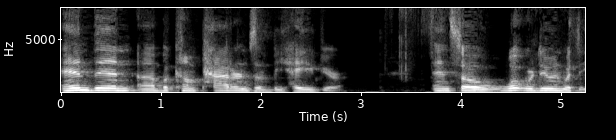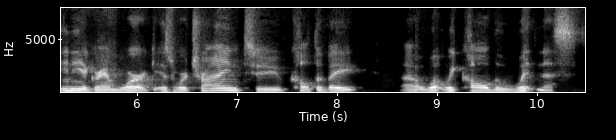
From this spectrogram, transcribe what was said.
and then uh, become patterns of behavior and so what we're doing with enneagram work is we're trying to cultivate uh, what we call the witness.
